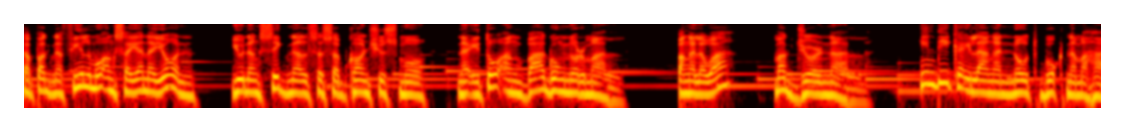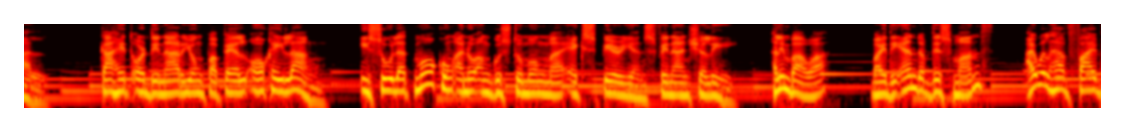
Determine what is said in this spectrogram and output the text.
Kapag na-feel mo ang saya na yon, yun ang signal sa subconscious mo na ito ang bagong normal. Pangalawa, mag-journal. Hindi kailangan notebook na mahal. Kahit ordinaryong papel okay lang. Isulat mo kung ano ang gusto mong ma-experience financially. Halimbawa, By the end of this month, I will have 5,000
